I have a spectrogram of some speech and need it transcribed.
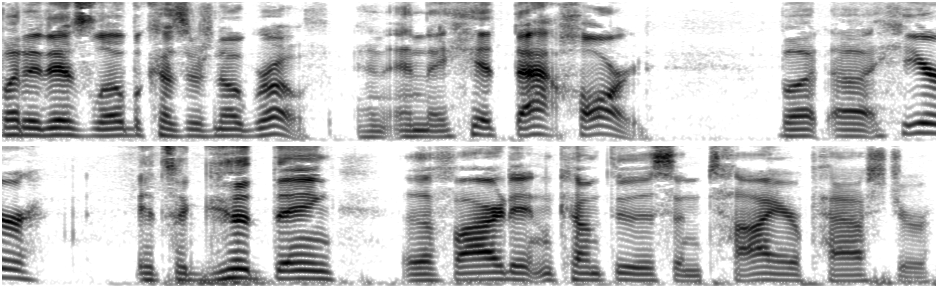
but it is low because there's no growth and, and they hit that hard. But uh, here it's a good thing the fire didn't come through this entire pasture.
